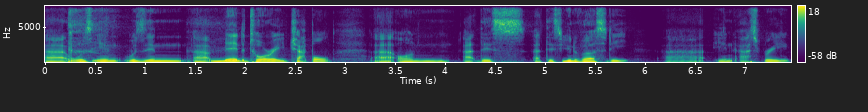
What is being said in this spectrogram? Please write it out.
uh, was in was in uh, mandatory chapel uh, on at this at this university uh, in Asbury,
